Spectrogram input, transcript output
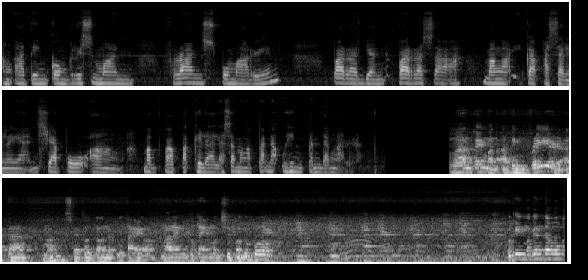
ang ating Congressman Franz Pumarin para diyan para sa mga ikakasal na yan. Siya po ang magpapakilala sa mga panauhing pandangal. One time, ang ating prayer at uh, ma'am, settle down na po tayo. Marami po tayong magsibago po. Okay, magandang umaga.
